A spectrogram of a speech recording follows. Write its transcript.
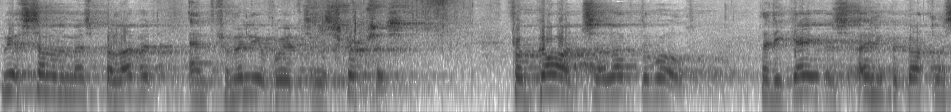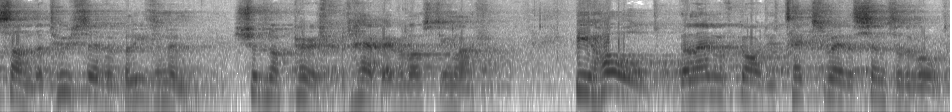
we have some of the most beloved and familiar words in the scriptures. For God so loved the world that he gave his only begotten Son, that whosoever believes in him should not perish but have everlasting life. Behold, the Lamb of God who takes away the sins of the world.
